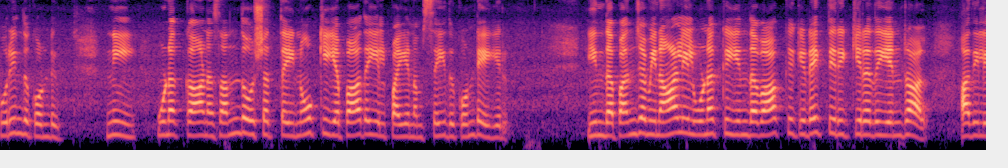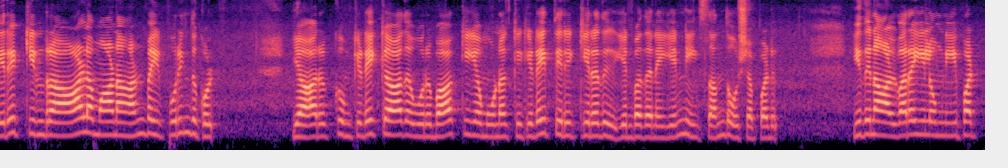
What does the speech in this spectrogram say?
புரிந்து கொண்டு நீ உனக்கான சந்தோஷத்தை நோக்கிய பாதையில் பயணம் செய்து கொண்டே இரு. இந்த பஞ்சமி நாளில் உனக்கு இந்த வாக்கு கிடைத்திருக்கிறது என்றால் அதில் இருக்கின்ற ஆழமான அன்பை புரிந்து கொள். யாருக்கும் கிடைக்காத ஒரு பாக்கியம் உனக்கு கிடைத்திருக்கிறது என்பதனை எண்ணி சந்தோஷப்படு. இது நாள் வரையிலும் நீ பட்ட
